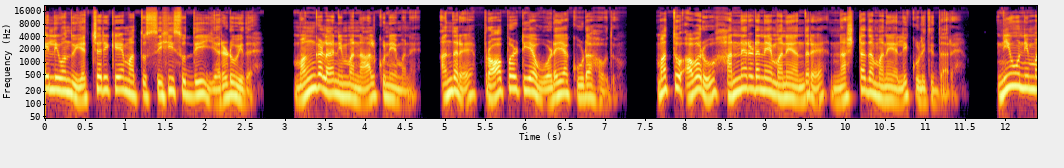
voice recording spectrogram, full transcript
ಇಲ್ಲಿ ಒಂದು ಎಚ್ಚರಿಕೆ ಮತ್ತು ಸಿಹಿ ಸುದ್ದಿ ಎರಡೂ ಇದೆ. ಮಂಗಳ ನಿಮ್ಮ ನಾಲ್ಕನೇ ಮನೆ, ಅಂದರೆ ಪ್ರಾಪರ್ಟಿಯ ಒಡೆಯ ಕೂಡ ಹೌದು. ಮತ್ತು ಅವರು ಹನ್ನೆರಡನೇ ಮನೆ ಅಂದರೆ ನಷ್ಟದ ಮನೆಯಲ್ಲಿ ಕುಳಿತಿದ್ದಾರೆ. ನೀವು ನಿಮ್ಮ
